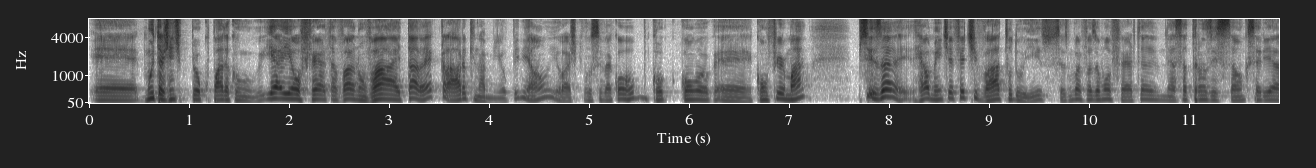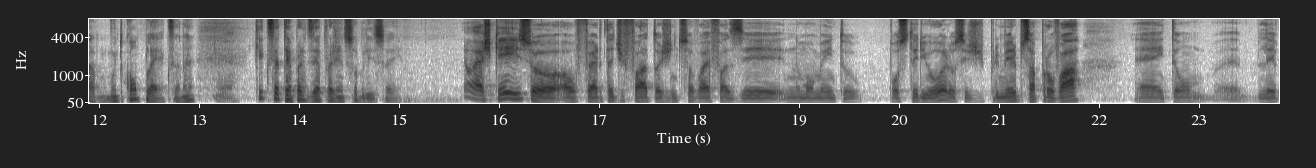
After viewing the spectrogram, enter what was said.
é, muita gente preocupada com e aí a oferta vai ou não vai? Tá, é claro que, na minha opinião, eu acho que você vai co co é, confirmar, precisa realmente efetivar tudo isso. Você não vai fazer uma oferta nessa transição que seria muito complexa, né? É. O que, que você tem para dizer para a gente sobre isso aí? Eu acho que é isso. A oferta, de fato, a gente só vai fazer no momento posterior, ou seja, primeiro precisa aprovar. É, então, é,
